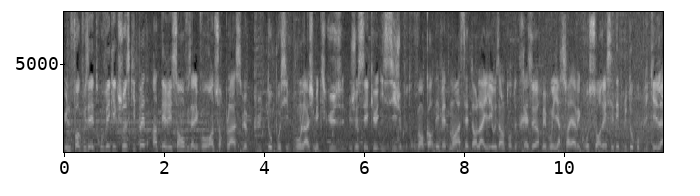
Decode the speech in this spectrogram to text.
Une fois que vous avez trouvé quelque chose qui peut être intéressant, vous allez vous rendre sur place le plus tôt possible. Bon là, je m'excuse, je sais que ici, je peux trouver encore des vêtements à cette heure-là, il est aux alentours de 13h. Mais bon, hier soir, il y avait grosse soirée, c'était plutôt compliqué. Là,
